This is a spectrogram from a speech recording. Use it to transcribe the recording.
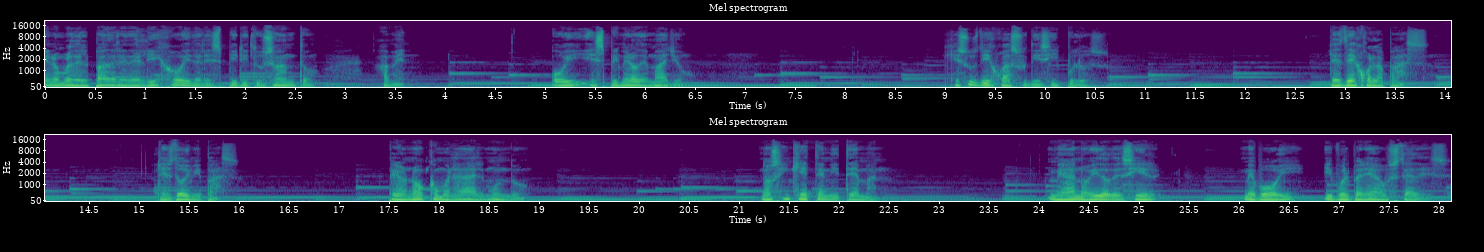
el nombre del Padre, del Hijo y del Espíritu Santo. Amén. Hoy es primero de mayo. Jesús dijo a sus discípulos, les dejo la paz, les doy mi paz, pero no como la da el mundo. No se inquieten ni teman. Me han oído decir, me voy y volveré a ustedes.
